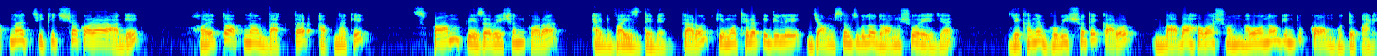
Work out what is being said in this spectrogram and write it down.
আপনার চিকিৎসা করার আগে হয়তো আপনার ডাক্তার আপনাকে স্পাম প্রিজার্ভেশন করার অ্যাডভাইস দেবেন। কারণ কিমোথেরাপি দিলে জামসেলসগুলো ধ্বংস হয়ে যায়, যেখানে ভবিষ্যতে কারোর বাবা হওয়ার সম্ভাবনাও কিন্তু কম হতে পারে।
